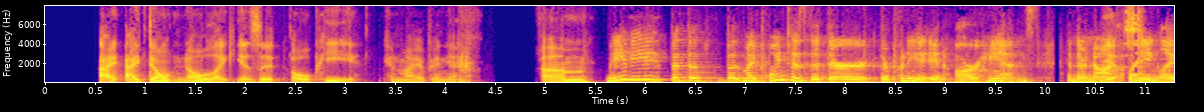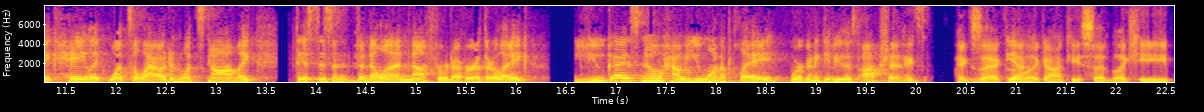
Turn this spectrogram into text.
I I don't know like is it OP in my opinion. Um Maybe, but the but my point is that they're they're putting it in our hands and they're not Yes. playing like, hey, like what's allowed and what's not. Like this isn't vanilla enough or whatever. They're like, you guys know how you want to play. We're gonna give you those options. Exactly Yeah. like Enki said like he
